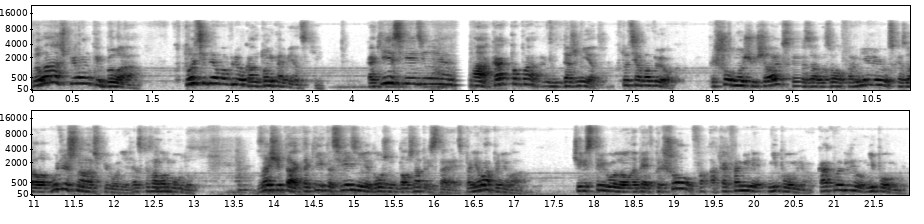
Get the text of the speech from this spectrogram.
Была шпионкой? Была. Кто тебя вовлек? Антон Каменский. Какие сведения? А, как папа? Даже нет. Кто тебя вовлек? Пришел ночью человек, сказал, назвал фамилию, сказал, «А будешь на нас шпионить? Я сказала, буду. Значит так, такие-то сведения должен, должна представить. Поняла? Поняла. Через три года он опять пришел, а как фамилия? Не помню. Как выглядел? Не помню.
